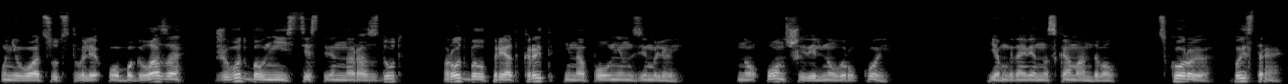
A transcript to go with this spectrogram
У него отсутствовали оба глаза, живот был неестественно раздут, рот был приоткрыт и наполнен землей. Но он шевельнул рукой. Я мгновенно скомандовал: Скорую, быстро.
